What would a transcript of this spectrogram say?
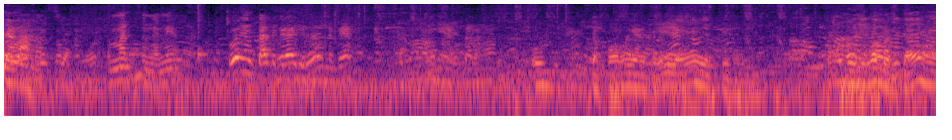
อย่างล่ะมันอันไหนแม่โอ้ยยังตัดกันได้อยู่นะแม่ย จะฟ้องยังถึงแม่เห็ดกินเขาดูเขามั่นใจฮะ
